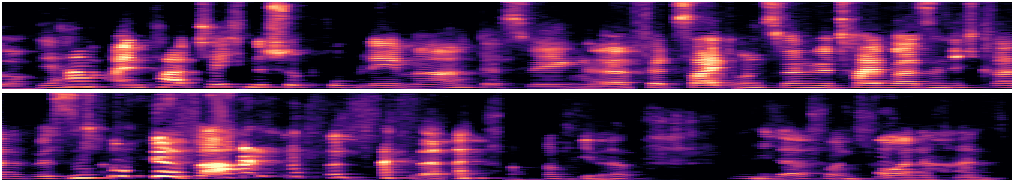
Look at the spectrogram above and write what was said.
so, wir haben ein paar technische Probleme, deswegen äh, verzeiht uns, wenn wir teilweise nicht gerade wissen, wo wir waren und fangen dann einfach noch wieder, wieder von vorne an.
